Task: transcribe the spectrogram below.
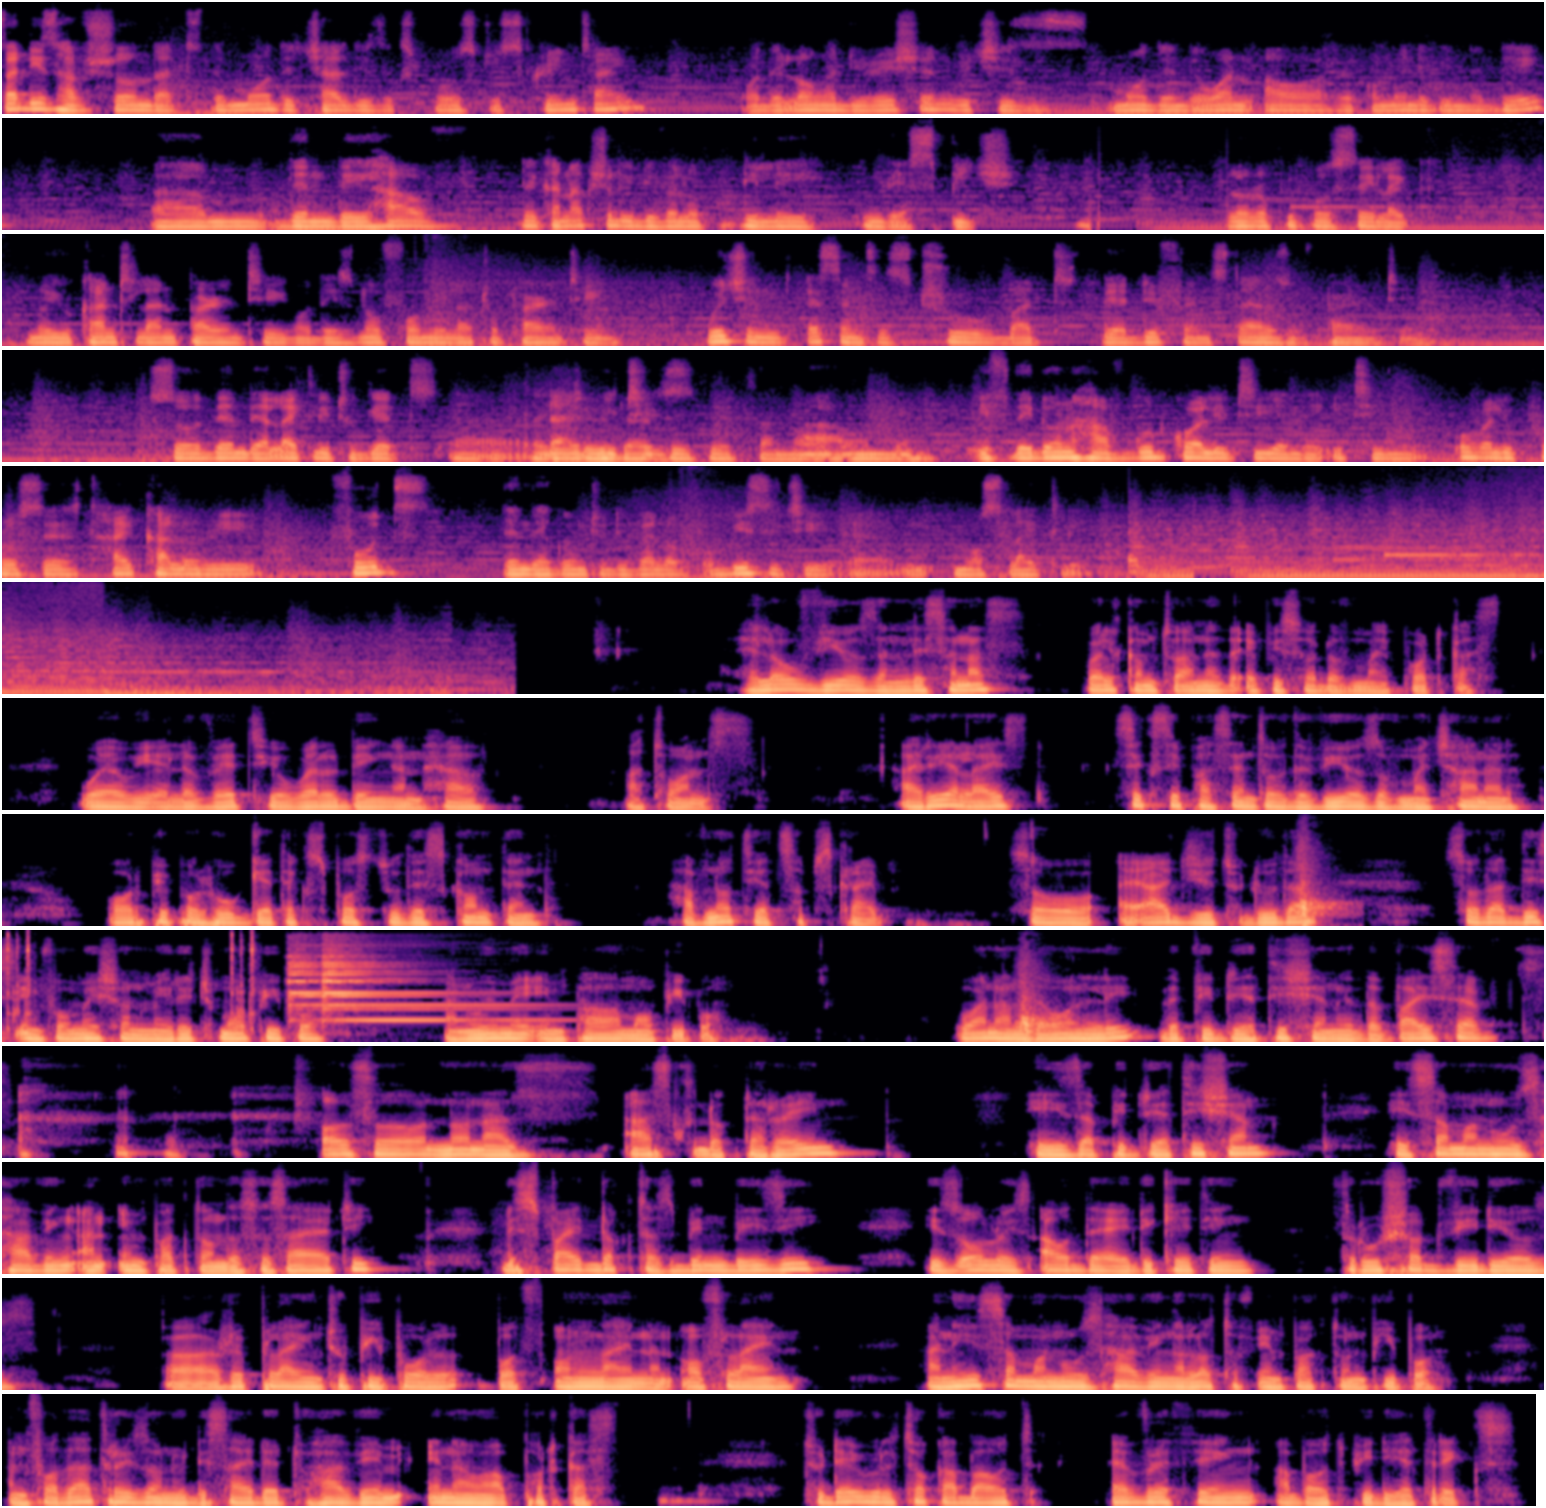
studies have shown that the more the child is exposed to screen time or the longer duration, which is more than the one hour recommended in a day, um, then they have they can actually develop delay in their speech. A lot of people say like, no, you can't learn parenting or there's no formula to parenting, which in essence is true, but there are different styles of parenting. So then they're likely to get uh, diabetes. diabetes Um, if they don't have good quality and they're eating overly processed, high calorie foods, then they're going to develop obesity uh, most likely. Hello, viewers and listeners. Welcome to another episode of my podcast, where we elevate your well being and health at once. I realized 60% of the viewers of my channel, or people who get exposed to this content, have not yet subscribed. So I urge you to do that so that this information may reach more people and we may empower more people. One and the only, the pediatrician with the biceps also known as Ask Dr. Reign. He is a pediatrician. He's someone who's having an impact on the society. Despite doctors being busy, he's always out there educating through short videos, uh, replying to people both online and offline. And he's someone who's having a lot of impact on people. And for that reason, we decided to have him in our podcast. Today, we'll talk about everything about pediatrics.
